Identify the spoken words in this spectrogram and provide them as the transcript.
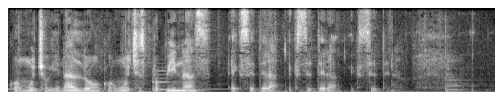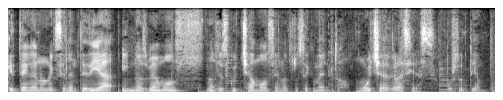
con mucho guinaldo, con muchas propinas, etcétera, etcétera, etcétera. Que tengan un excelente día y nos vemos, nos escuchamos en otro segmento. Muchas gracias por su tiempo.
